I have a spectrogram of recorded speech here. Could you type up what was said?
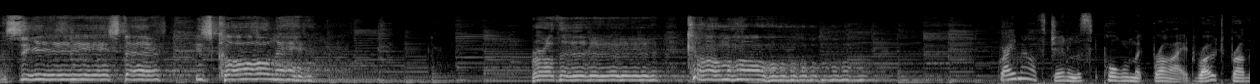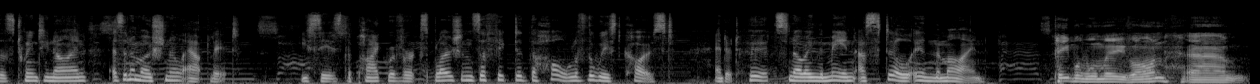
A sister is calling, brother, come home. Greymouth journalist Paul McBride wrote Brothers 29 as an emotional outlet. He says the Pike River explosions affected the whole of the west coast, and it hurts knowing the men are still in the mine. People will move on. Um,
